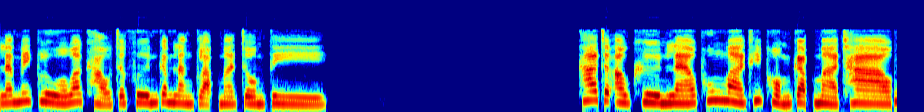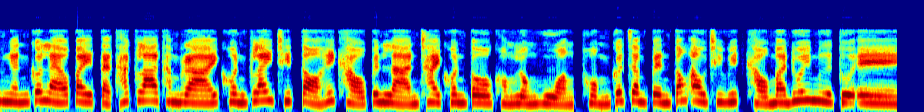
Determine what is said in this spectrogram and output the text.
และไม่กลัวว่าเขาจะฟื้นกำลังกลับมาโจมตี ถ้าจะเอาคืนแล้วพุ่งมาที่ผมกับหมาชาว งั้นก็แล้วไปแต่ถ้ากล้าทำร้ายคนใกล้ชิดต่อให้เขาเป็นหลานชายคนโตของหลงหวง ผมก็จำเป็นต้องเอาชีวิตเขามาด้วยมือตัวเอง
